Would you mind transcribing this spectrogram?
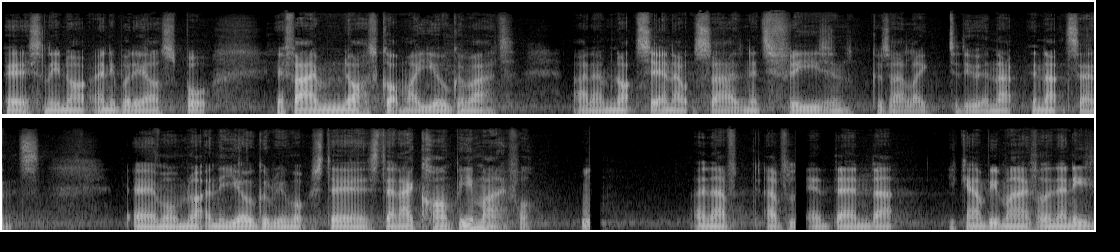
personally, not anybody else, but if I'm not got my yoga mat and I'm not sitting outside and it's freezing because I like to do it in that in that sense, um, or I'm not in the yoga room upstairs, then I can't be mindful. And I've I've learned then that you can't be mindful in any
